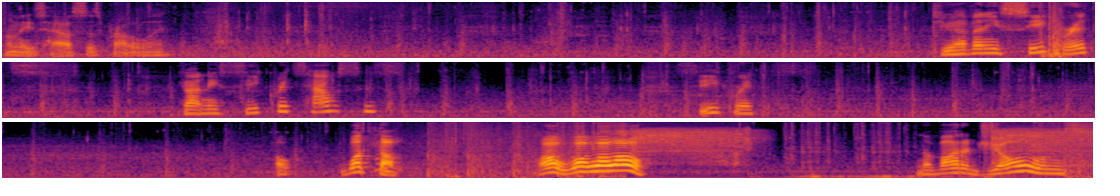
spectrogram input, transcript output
One of these houses, probably. Do you have any secrets? Got any secrets, houses? Secrets. Oh, what the? Whoa, oh, whoa, whoa, whoa! Nevada Jones.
